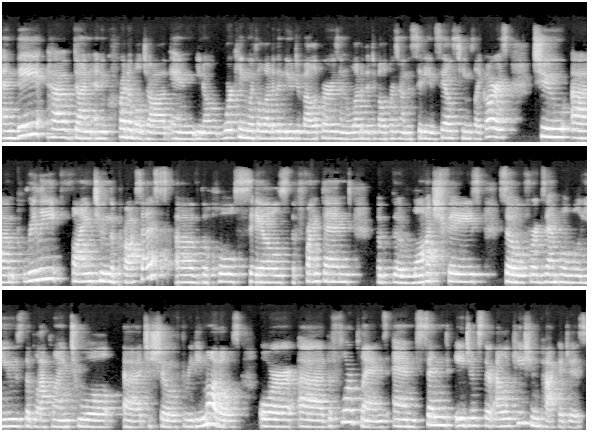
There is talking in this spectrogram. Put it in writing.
and they have done an incredible job in, you know, working with a lot of the new developers and a lot of the developers around the city and sales teams like ours to um, really fine tune the process of the whole sales, the front end, the, the launch phase. So, for example, we'll use the Blackline tool uh, to show 3D models, or uh, the floor plans and send agents their allocation packages.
